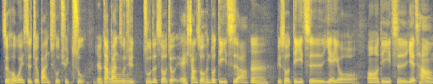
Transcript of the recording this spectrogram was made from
最后我也是就搬出去住。那搬出，去住的时候就，哎想说很多第一次啊，嗯，比如说第一次夜游，哦，第一次夜唱。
